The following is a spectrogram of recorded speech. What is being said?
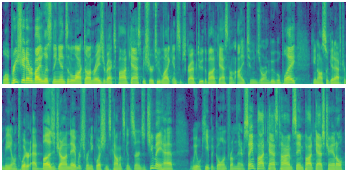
Well, appreciate everybody listening in to the Locked On Razorbacks podcast. Be sure to like and subscribe to the podcast on iTunes or on Google Play. You can also get after me on Twitter at BuzzJohnNeighbors for any questions, comments, concerns that you may have. We will keep it going from there. Same podcast time, same podcast channel.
